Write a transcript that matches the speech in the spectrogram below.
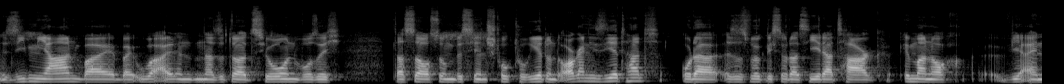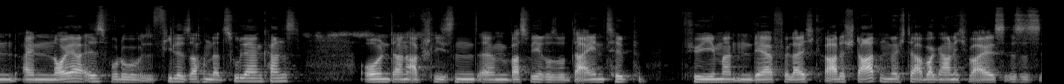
sieben Jahren bei, bei überall in einer Situation, wo sich das auch so ein bisschen strukturiert und organisiert hat? Oder ist es wirklich so, dass jeder Tag immer noch wie ein, ein neuer ist, wo du viele Sachen dazulernen kannst? Und dann abschließend, ähm, was wäre so dein Tipp für jemanden, der vielleicht gerade starten möchte, aber gar nicht weiß, ist es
